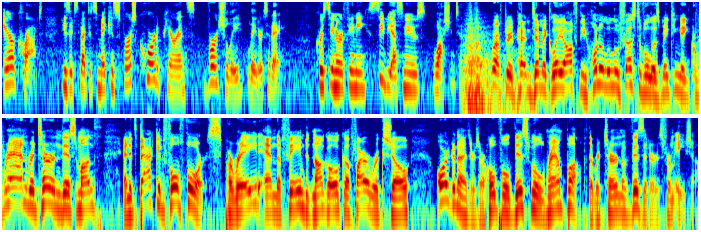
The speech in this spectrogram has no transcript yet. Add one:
aircraft. He's expected to make his first court appearance virtually later today. Christina Ruffini, CBS News, Washington. After a pandemic layoff, the Honolulu Festival is making a grand return this month, and it's back in full force. Parade and the famed Nagaoka fireworks show. Organizers are hopeful this will ramp up the return of visitors from Asia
